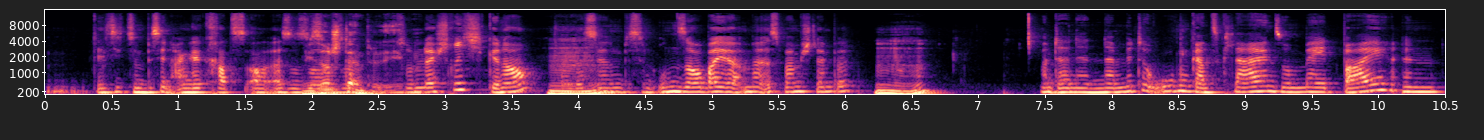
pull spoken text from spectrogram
der sieht so ein bisschen angekratzt aus. Also Wie so ein Stempel so, eben. So löchrig, genau, weil das ja ein bisschen unsauber ja immer ist beim Stempel. Und dann in der Mitte oben ganz klein, so Made by in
